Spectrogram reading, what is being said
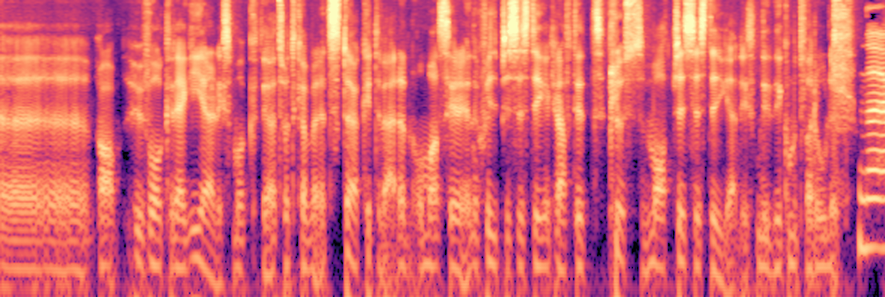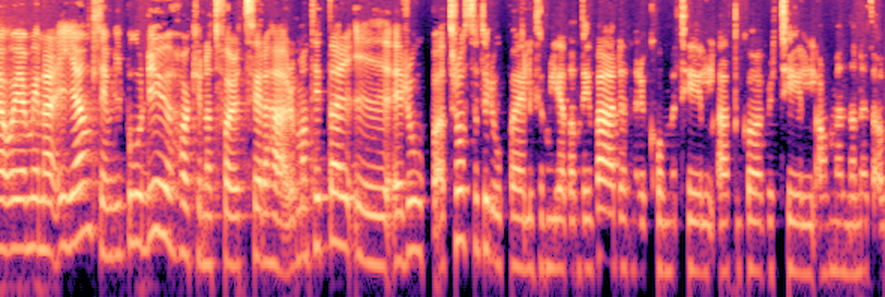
eh, ja, hur folk reagerar. Liksom. Och jag tror att det kan vara rätt stökigt i världen om man ser energipriser stiga kraftigt plus matpriser stiga. Liksom, det, det kommer inte vara roligt. Nej, och jag menar egentligen, vi borde ju ha kunnat förutse det här. Om man tittar i Europa, trots att Europa är liksom ledande i världen när det kommer till att gå över till användandet av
